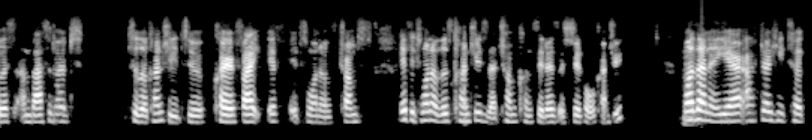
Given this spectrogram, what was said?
U.S. ambassador t- to the country to clarify if it's one of Trump's, if it's one of those countries that Trump considers a shithole country. More than a year after he took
